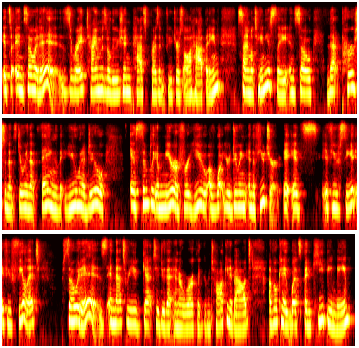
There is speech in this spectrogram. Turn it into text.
it's and so it is right? Time is an illusion past present future is all happening simultaneously. And so that person that's doing that thing that you want to do is simply a mirror for you of what you're doing in the future. It, it's if you see it if you feel it so it is. And that's where you get to do that inner work like we've been talking about of okay what's been keeping me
